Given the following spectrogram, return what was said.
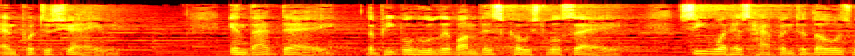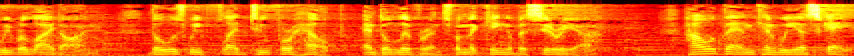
and put to shame. In that day, the people who live on this coast will say, See what has happened to those we relied on, those we fled to for help and deliverance from the king of Assyria. How then can we escape?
